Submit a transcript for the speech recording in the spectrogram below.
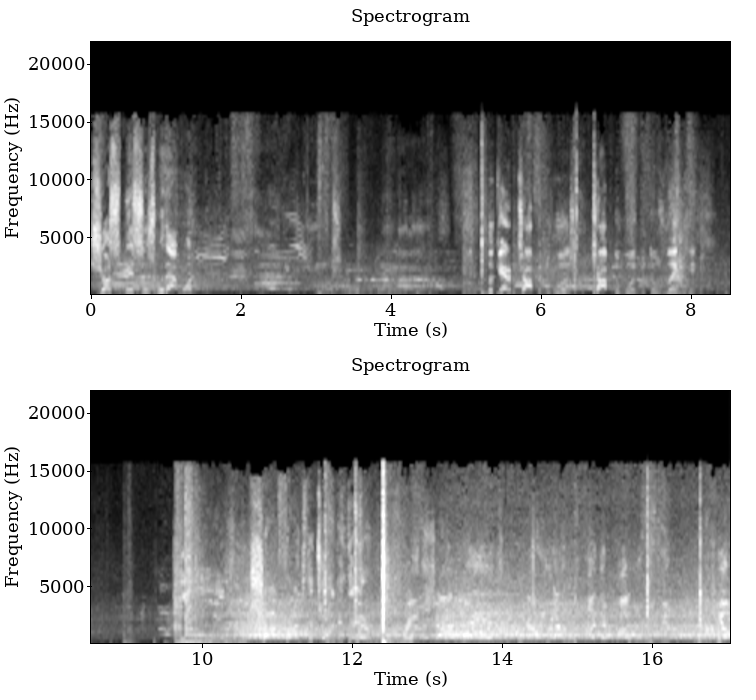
Just misses with that one. Look at him chopping the wood. Chop the wood with those leg kicks. Shot finds the target there. Great shot lands. Now he's got to find that follow with him. The kill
